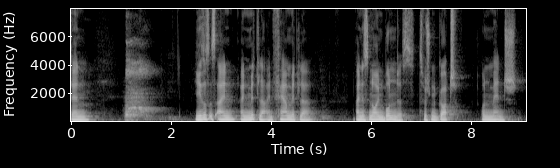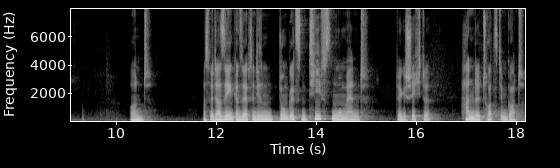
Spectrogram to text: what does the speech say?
Denn Jesus ist ein, ein Mittler, ein Vermittler eines neuen Bundes zwischen Gott und Mensch. Und was wir da sehen können, selbst in diesem dunkelsten, tiefsten Moment der Geschichte, handelt trotzdem Gott.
